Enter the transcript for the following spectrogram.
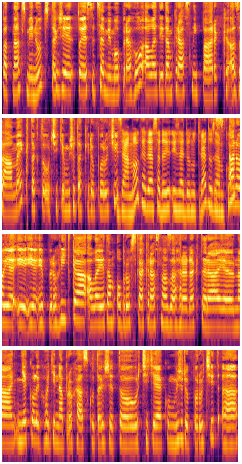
15 minut, takže to je sice mimo Prahu, ale je tam krásný park a zámek, tak to určitě můžu taky doporučit. Zámok a dá se jít donutra do zámku? Ano, je, je, je i prohlídka, ale je tam obrovská krásná zahrada, která je na několik hodin na procházku, takže to určitě jako můžu doporučit a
